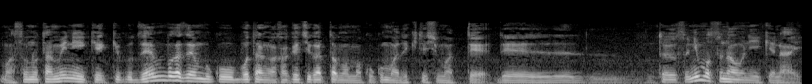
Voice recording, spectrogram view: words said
まあそのために結局全部が全部こうボタンが掛け違ったままここまで来てしまって、で、豊洲にも素直に行けない、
